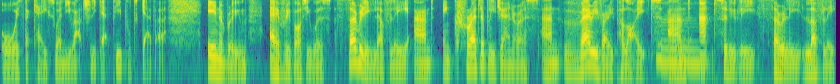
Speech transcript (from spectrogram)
always the case when you actually get people together in a room. Everybody was thoroughly lovely and incredibly generous and very, very polite mm. and absolutely thoroughly lovely.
